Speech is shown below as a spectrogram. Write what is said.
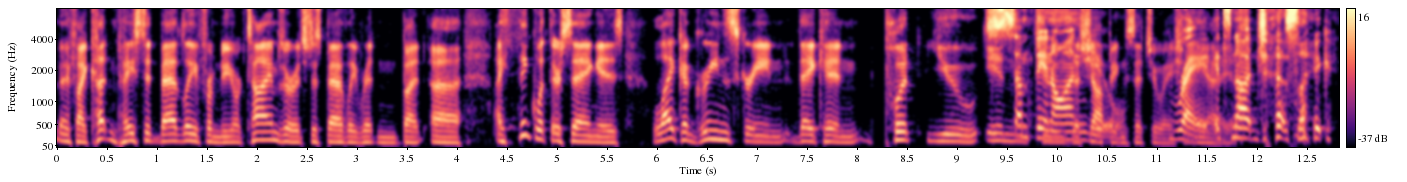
if I cut and paste it badly from New York Times or it's just badly written, but uh, I think what they're saying is like a green screen, they can put you in Something on the shopping you. situation. Right. Yeah, it's yeah. not just like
